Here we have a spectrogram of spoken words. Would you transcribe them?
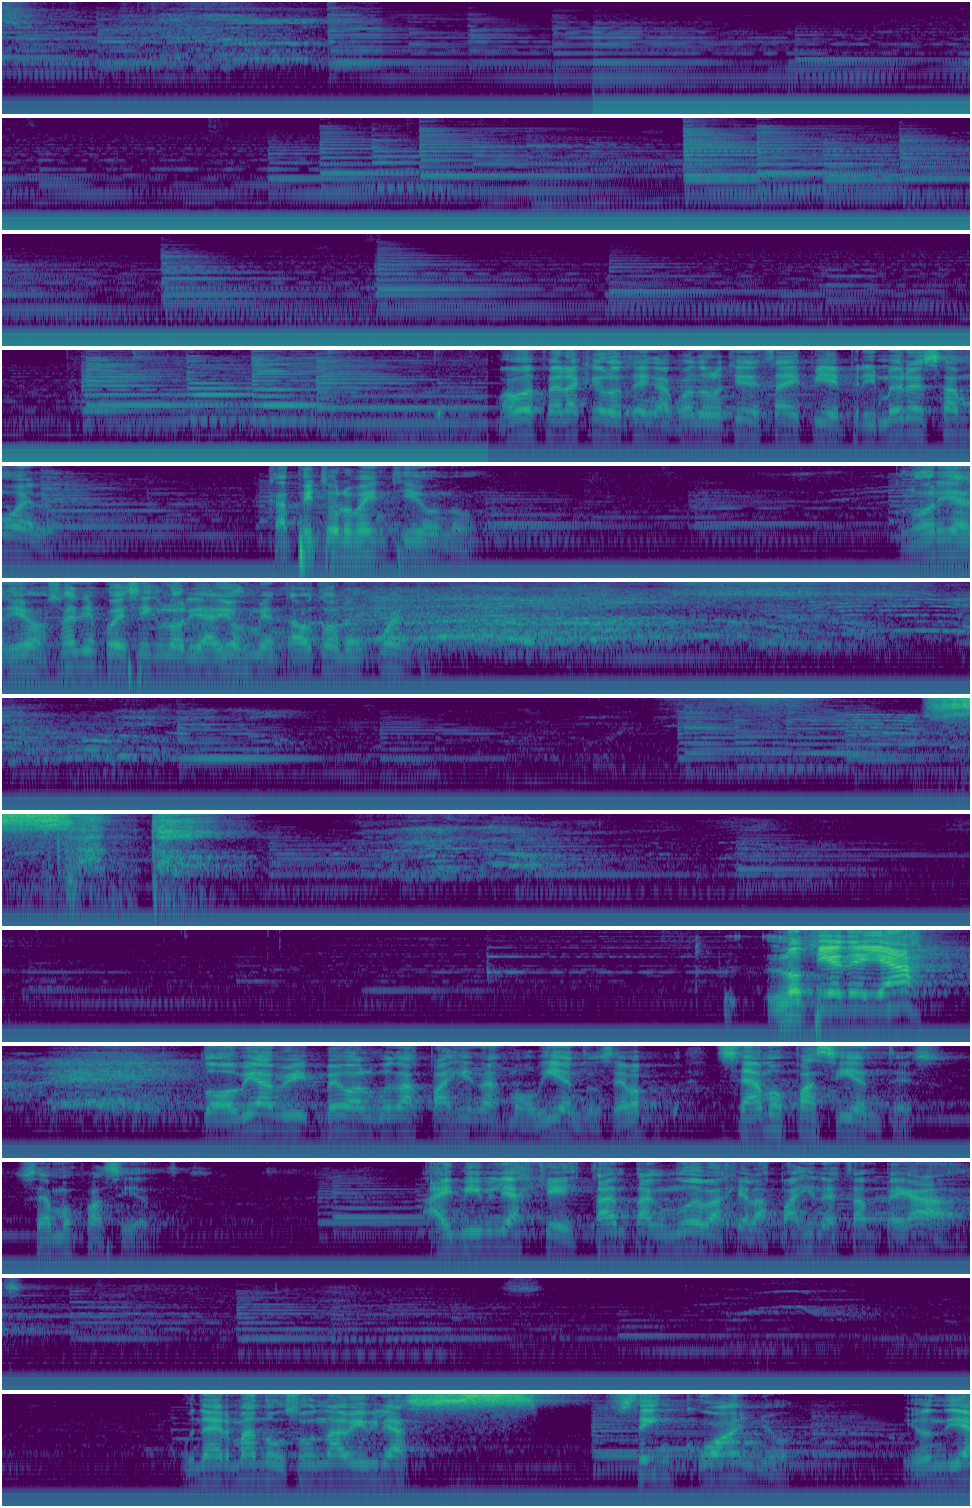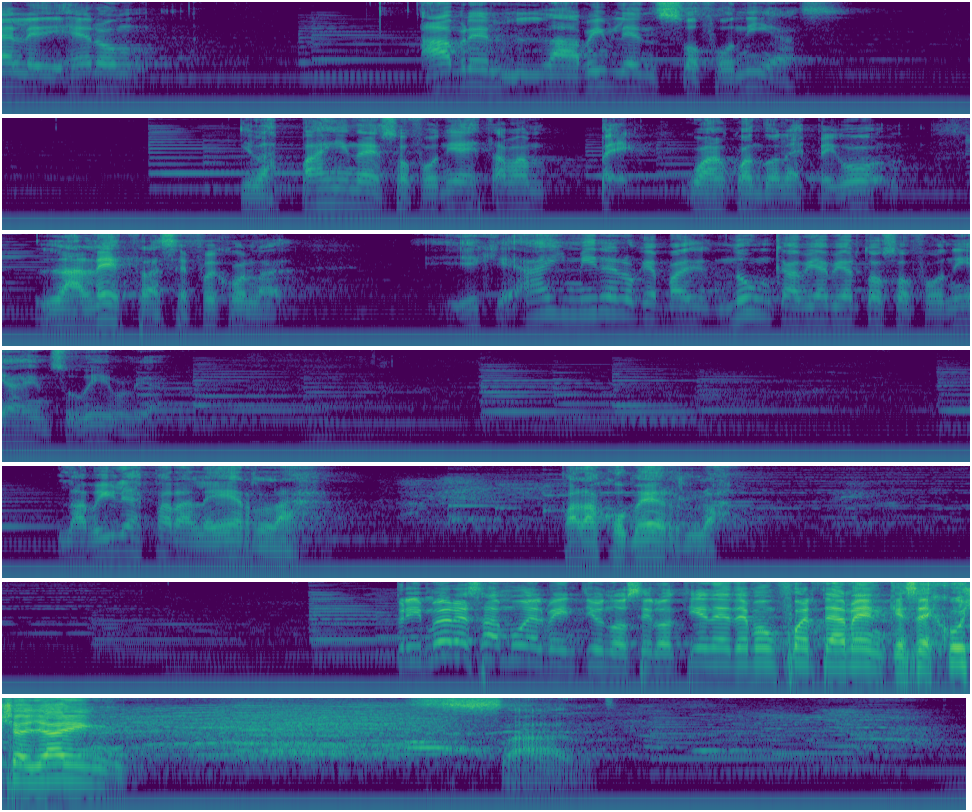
Samuel, capítulo 21. Gloria a Dios. ¿Alguien puede decir gloria a Dios mientras otro lo encuentra? Santo. ¿Lo tiene ya? Todavía veo algunas páginas moviéndose. Seamos pacientes, seamos pacientes. Hay Biblias que están tan nuevas que las páginas están pegadas. Una hermana usó una Biblia cinco años y un día le dijeron, abre la Biblia en Sofonías. Y las páginas de Sofonías estaban, cuando les pegó la letra, se fue con la... Y es que, ay, mire lo que. Nunca había abierto Sofonías en su Biblia. La Biblia es para leerla, para comerla. Primero Samuel 21, si lo tiene, deme un fuerte amén, que se escucha ya en... Santo.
